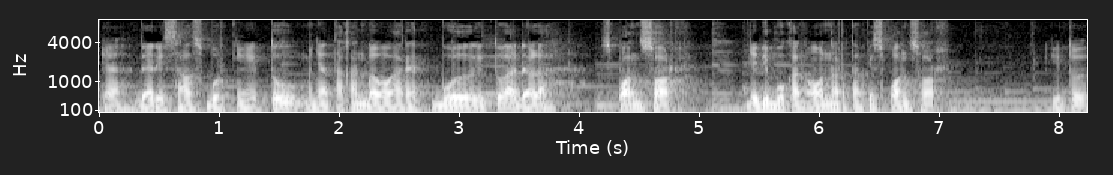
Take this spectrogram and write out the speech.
ya dari Salzburgnya itu menyatakan bahwa Red Bull itu adalah sponsor. Jadi bukan owner tapi sponsor. Gitu.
